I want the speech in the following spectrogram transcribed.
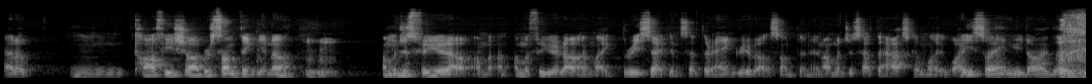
at a mm, coffee shop or something, you know, hmm I'm gonna just figure it out. I'm, I'm, I'm gonna figure it out in like three seconds that they're angry about something, and I'm gonna just have to ask them like, "Why are you so angry, dog?" Like,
